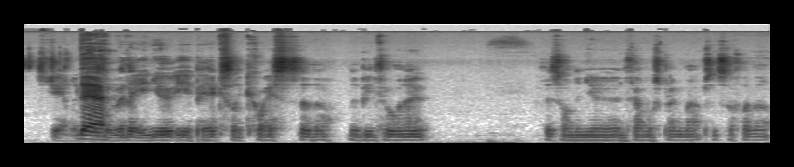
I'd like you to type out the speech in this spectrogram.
It's generally Yeah. yeah. with any new Apex like quests that they're, they've been throwing out. If it's on the new Infernal Spring maps and stuff like that.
